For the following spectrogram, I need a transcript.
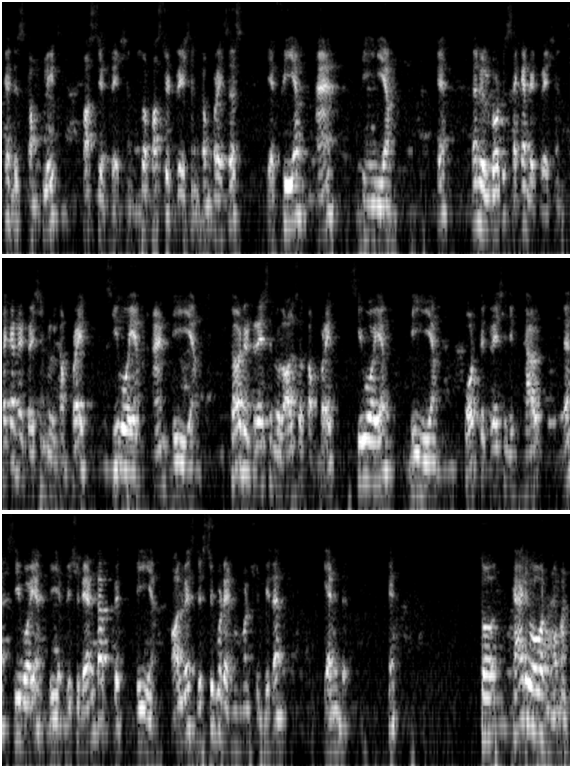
Okay, this completes first iteration. So first iteration comprises FEM and DEM. Okay, then we'll go to second iteration. Second iteration will comprise COM and DEM. Third iteration will also comprise COM, DEM. Fourth iteration, if you have, then COM, DEM. We should end up with DEM. Always distributed moment should be the end. Okay. So carryover moment,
